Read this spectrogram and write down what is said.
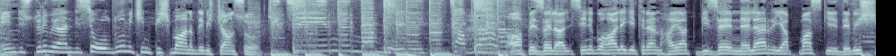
endüstri mühendisi olduğum için pişmanım demiş Cansu. Ah be Zelal seni bu hale getiren hayat bize neler yapmaz ki demiş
